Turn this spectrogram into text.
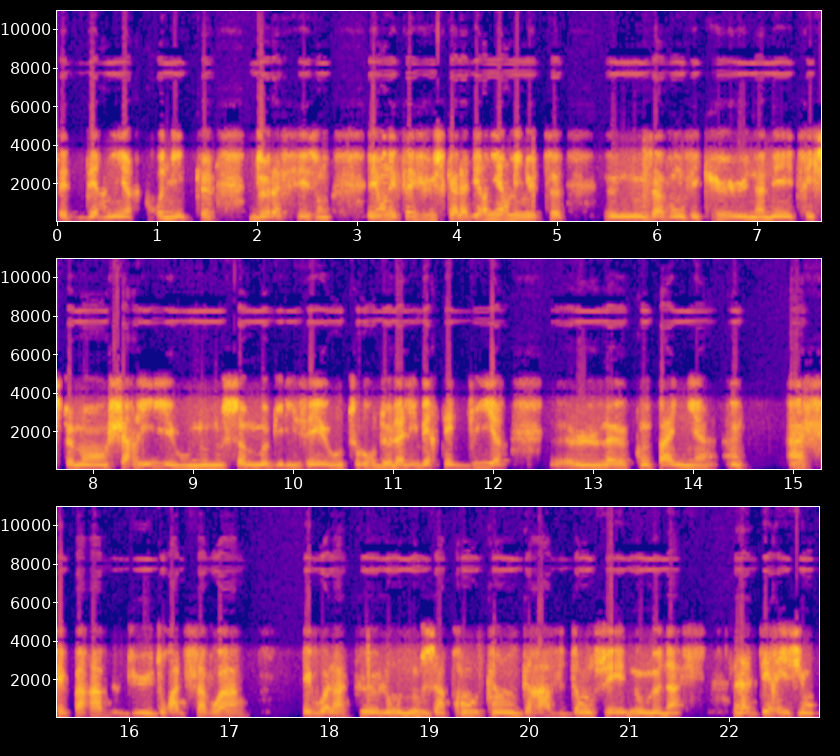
cette dernière chronique de la saison. Et en effet, jusqu'à la dernière minute, nous avons vécu une année tristement Charlie où nous nous sommes mobilisés autour de la liberté de dire, euh, la compagne inséparable du droit de savoir. Et voilà que l'on nous apprend qu'un grave danger nous menace la dérision.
